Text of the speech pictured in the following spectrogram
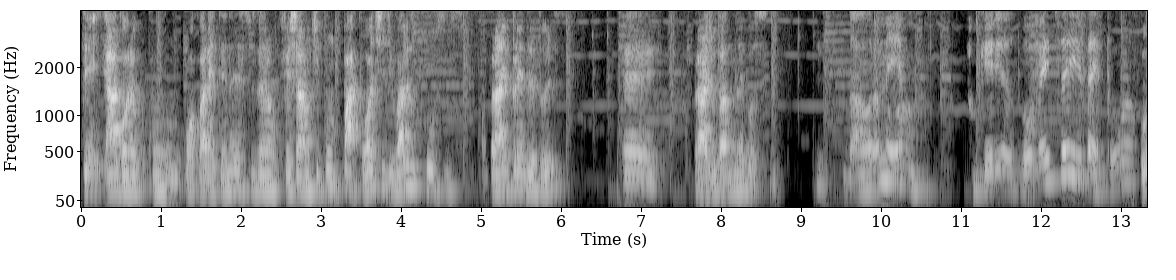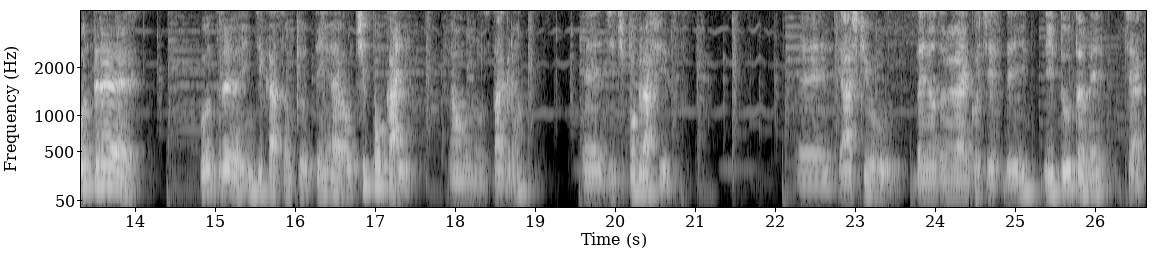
tem, agora com, com a quarentena eles fizeram fecharam tipo um pacote de vários cursos para empreendedores é, para ajudar no negócio. Isso. Da hora mesmo. Eu queria, vou ver isso aí, velho. Outra outra indicação que eu tenho é o Tipocali, é um Instagram é, de tipografias. É, eu acho que o Daniel também vai curtir esse daí. E tu também, Thiago.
